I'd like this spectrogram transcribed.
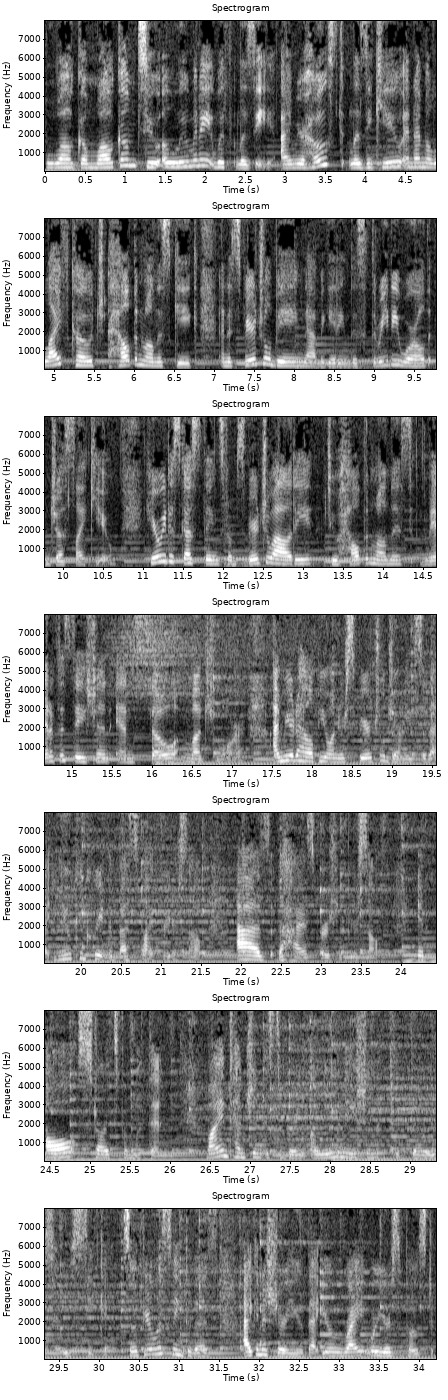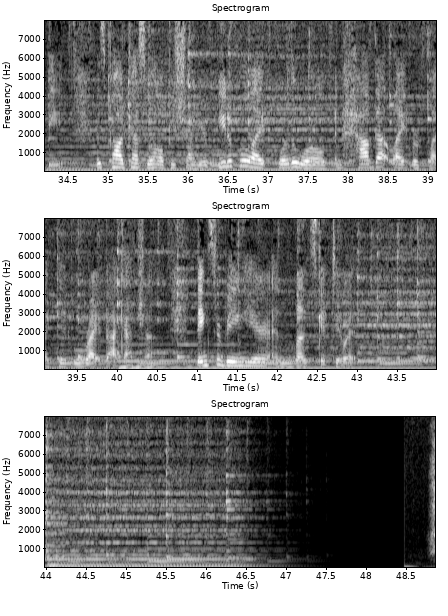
Welcome, welcome to Illuminate with Lizzie. I'm your host, Lizzie Keu, and I'm a life coach, health and wellness geek, and a spiritual being navigating this 3D world just like you. Here we discuss things from spirituality to health and wellness, manifestation, and so much more. I'm here to help you on your spiritual journey so that you can create the best life for yourself as the highest version of yourself. It all starts from within. My intention is to bring illumination to those who seek it. So if you're listening to this, I can assure you that you're right where you're supposed to be. This podcast will help you shine your beautiful light for the world and have that light reflected right back at you. Thanks for being here, and let's get to it.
